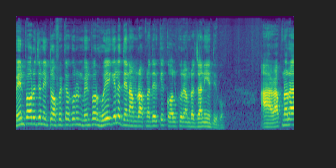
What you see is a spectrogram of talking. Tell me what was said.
মেন পাওয়ারের জন্য একটু অপেক্ষা করুন। মেন পাওয়ার হয়ে গেলে দেন আমরা আপনাদেরকে কল করে আমরা জানিয়ে দেব। আর আপনারা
